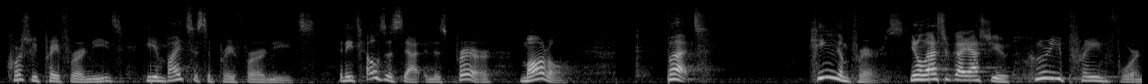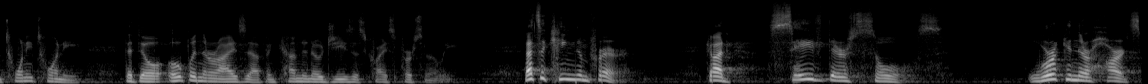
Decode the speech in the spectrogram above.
Of course, we pray for our needs. He invites us to pray for our needs. And he tells us that in this prayer model. But Kingdom prayers. You know, last week I asked you, who are you praying for in 2020 that they'll open their eyes up and come to know Jesus Christ personally? That's a kingdom prayer. God, save their souls, work in their hearts,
